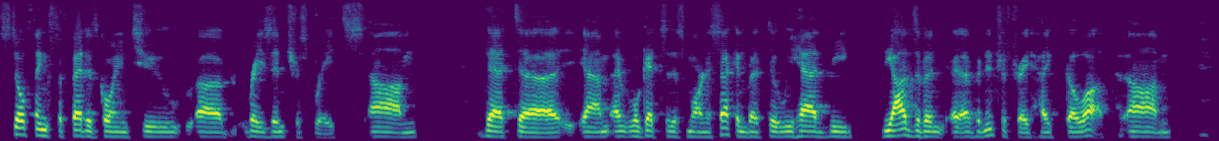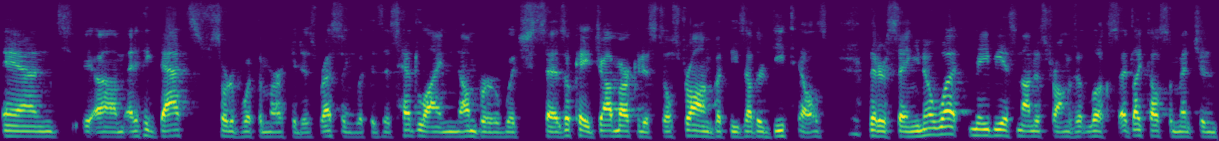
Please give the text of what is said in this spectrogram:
still thinks the fed is going to uh, raise interest rates um, that uh, um, and we'll get to this more in a second but we had the the odds of an of an interest rate hike go up um, and um, and I think that's sort of what the market is wrestling with is this headline number which says okay job market is still strong but these other details that are saying you know what? Maybe it's not as strong as it looks. I'd like to also mention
